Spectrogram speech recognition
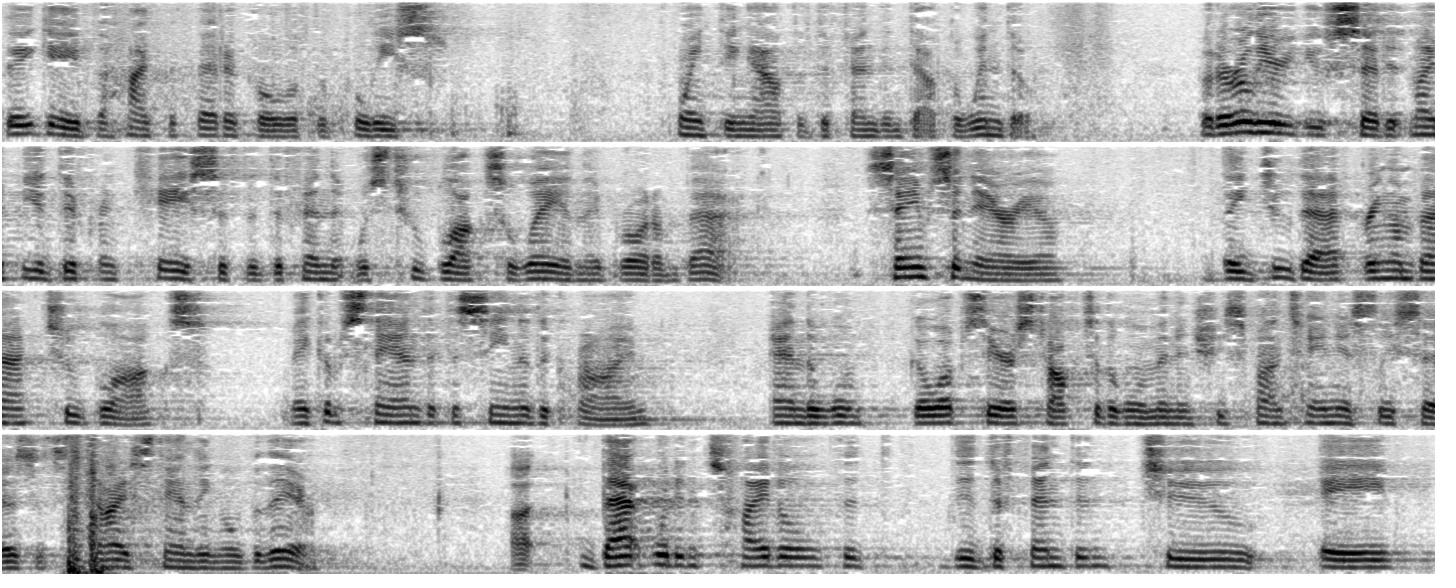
they gave the hypothetical of the police pointing out the defendant out the window. But earlier you said it might be a different case if the defendant was two blocks away and they brought him back. Same scenario. They do that, bring him back two blocks, make him stand at the scene of the crime, and the, go upstairs, talk to the woman, and she spontaneously says, It's the guy standing over there. Uh, that would entitle the, the defendant to a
